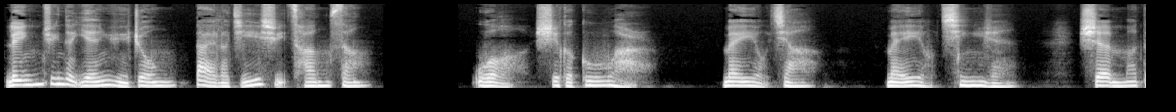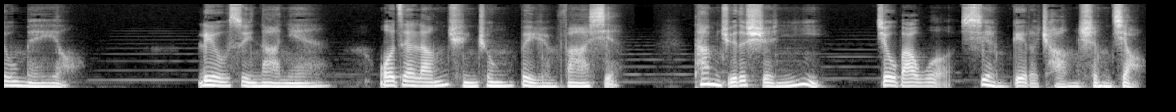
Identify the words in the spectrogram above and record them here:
林君的言语中带了几许沧桑。我是个孤儿，没有家，没有亲人，什么都没有。六岁那年，我在狼群中被人发现，他们觉得神异，就把我献给了长生教。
